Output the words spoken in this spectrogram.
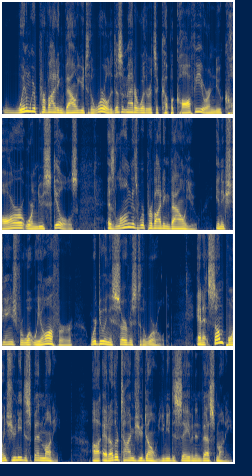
when we're providing value to the world, it doesn't matter whether it's a cup of coffee or a new car or new skills. As long as we're providing value in exchange for what we offer, we're doing a service to the world. And at some points, you need to spend money. Uh, at other times, you don't. You need to save and invest money.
